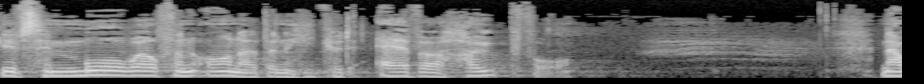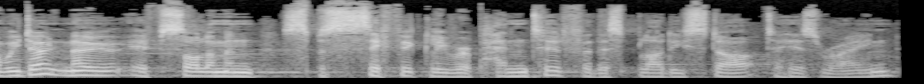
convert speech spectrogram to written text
gives him more wealth and honor than he could ever hope for. Now, we don't know if Solomon specifically repented for this bloody start to his reign,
